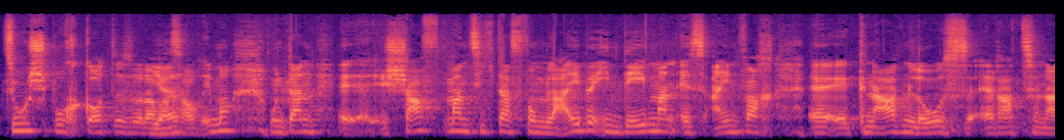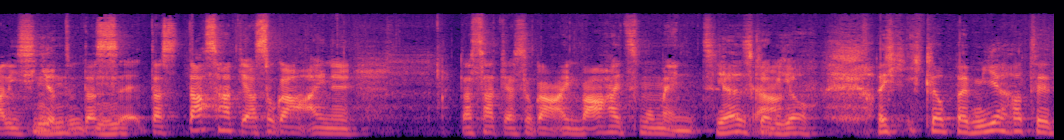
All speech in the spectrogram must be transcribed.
Zuspruch Gottes oder Ja. was auch immer. Und dann äh, schafft man sich das vom Leibe, indem man es einfach äh, gnadenlos äh, rationalisiert. Mhm. Und das, äh, das, das hat ja sogar eine, das hat ja sogar ein Wahrheitsmoment. Ja, das glaube ich auch. Ich, ich glaube, bei mir hatte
